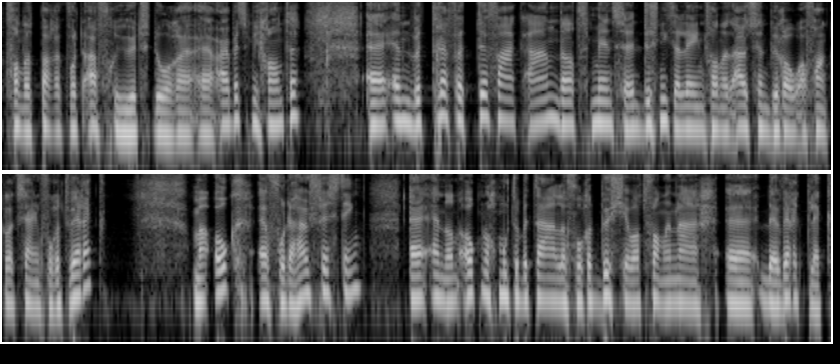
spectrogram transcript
van dat park wordt afgehuurd door arbeidsmigranten. en we treffen te vaak aan dat mensen dus niet alleen van het uitzendbureau afhankelijk zijn voor het werk. Maar ook uh, voor de huisvesting. Uh, en dan ook nog moeten betalen voor het busje wat van en naar uh, de werkplek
